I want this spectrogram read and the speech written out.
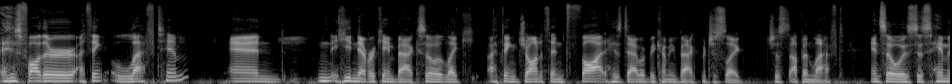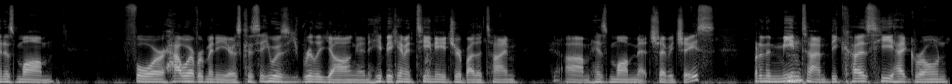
his father, I think, left him, and he never came back. So like, I think Jonathan thought his dad would be coming back, but just like just up and left. And so it was just him and his mom for however many years because he was really young and he became a teenager by the time um, his mom met Chevy Chase. But in the meantime, because he had grown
